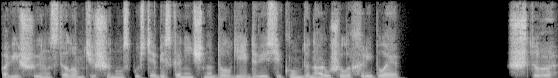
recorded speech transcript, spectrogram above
Повисшую над столом тишину спустя бесконечно долгие две секунды нарушила хриплое «Что?»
